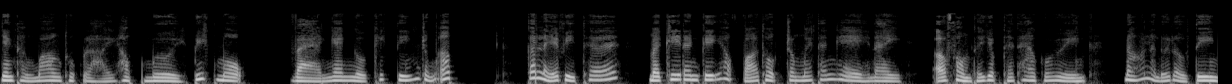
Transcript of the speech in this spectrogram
nhưng thằng Bon thuộc loại học 10, biết một và ngang ngược khiết tiếng trong ấp. Có lẽ vì thế Mà khi đăng ký học võ thuật trong mấy tháng hè này, ở phòng thể dục thể thao của huyện, nó là đứa đầu tiên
